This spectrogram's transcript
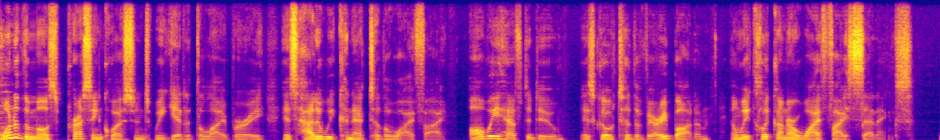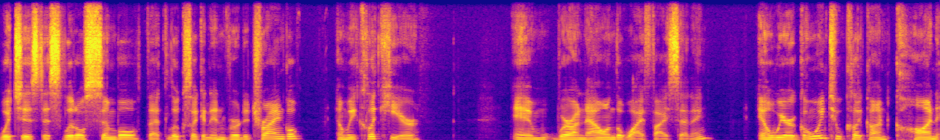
One of the most pressing questions we get at the library is how do we connect to the Wi-Fi? All we have to do is go to the very bottom and we click on our Wi-Fi settings, which is this little symbol that looks like an inverted triangle. And we click here and we're now on the Wi-Fi setting and we are going to click on Con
